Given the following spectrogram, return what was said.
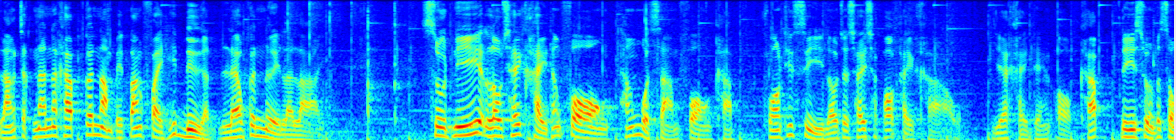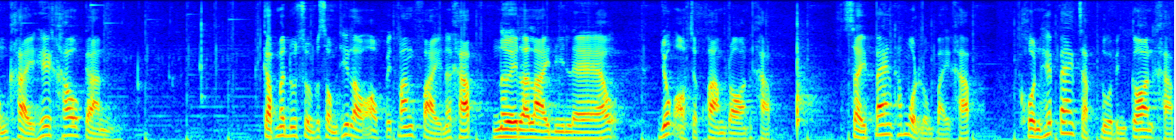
หลังจากนั้นนะครับก็นำไปตั้งไฟให้เดือดแล้วก็เนยละลาย สูตรนี้เราใช้ไข่ทั้งฟองทั้งหมด 3 ฟองครับ ฟองทีสี่4 เราจะใช้เฉพาะไข่ขาว แยกไข่แดงออกครับ ตีส่วนผสมไข่ให้เข้ากัน กลับมาดูส่วนผสมที่เราเอาไปตั้งไฟนะครับ เนยละลายดีแล้ว ยกออกจากความร้อนครับ ใส่แป้งทั้งหมดลงไปครับ คนให้แป้งจับตัวเป็นก้อนครับ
